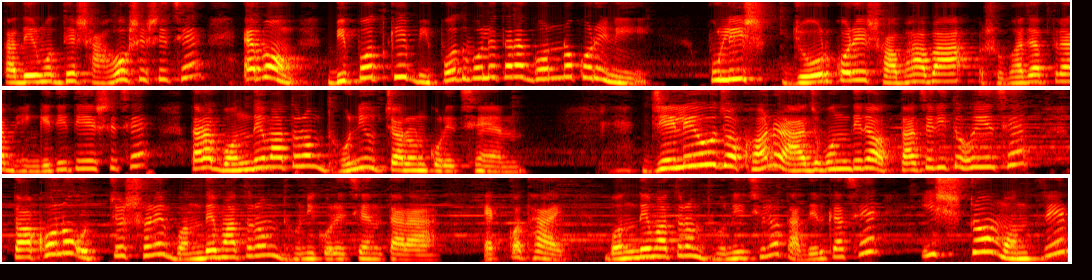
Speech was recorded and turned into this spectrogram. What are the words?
তাদের মধ্যে সাহস এসেছে এবং বিপদকে বিপদ বলে তারা গণ্য করেনি। পুলিশ জোর করে সভা বা শোভাযাত্রা ভেঙে দিতে এসেছে। তারা বন্দে মাতরম ধ্বনি উচ্চারণ করেছেন। জেলেও যখন রাজবন্দিরা অত্যাচারিত হয়েছে, তখনও উচ্চস্বরে বন্দে মাতরম ধ্বনি করেছেন তারা। এক কথায়, বন্দে মাতরম ধ্বনি ছিল তাদের কাছে ইষ্ট মন্ত্রের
